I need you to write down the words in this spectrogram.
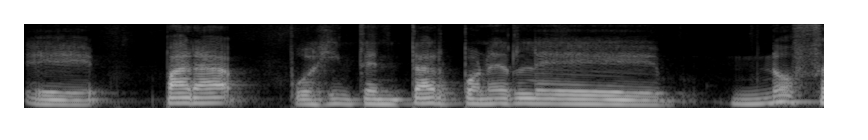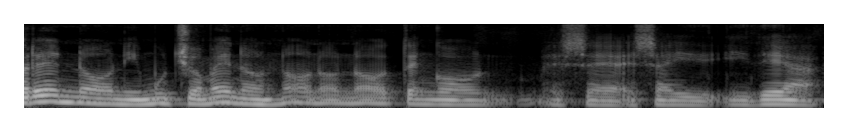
eh, para pues intentar ponerle no freno ni mucho menos, no, no, no tengo esa, idea.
